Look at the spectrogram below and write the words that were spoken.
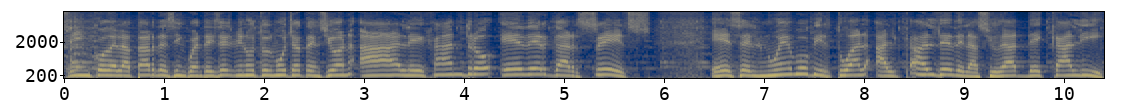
5 de la tarde, 56 minutos. Mucha atención. Alejandro Eder Garcés es el nuevo virtual alcalde de la ciudad de Cali.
